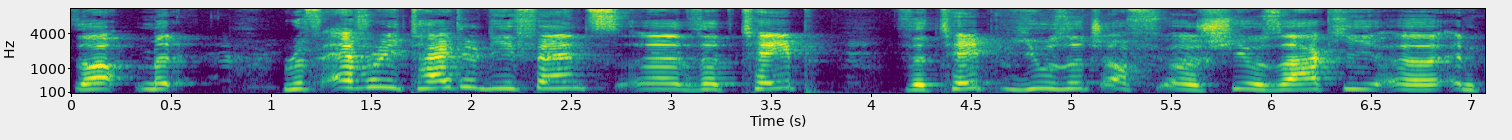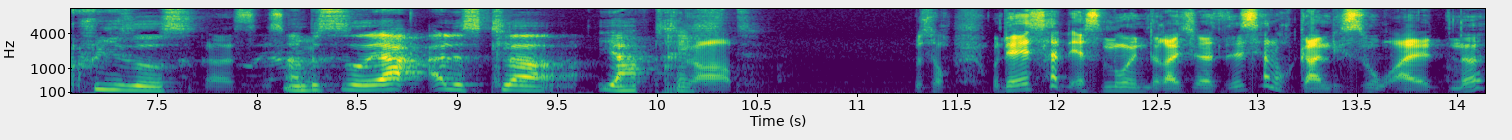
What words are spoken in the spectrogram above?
so, mit with every title defense, uh, the tape, the tape usage of uh, Shiozaki uh, increases. Ja, es ist Dann bist du so, ja, alles klar, ihr habt recht. Ja. Ist auch. Und der ist halt erst 39, also der ist ja noch gar nicht so alt, ne?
